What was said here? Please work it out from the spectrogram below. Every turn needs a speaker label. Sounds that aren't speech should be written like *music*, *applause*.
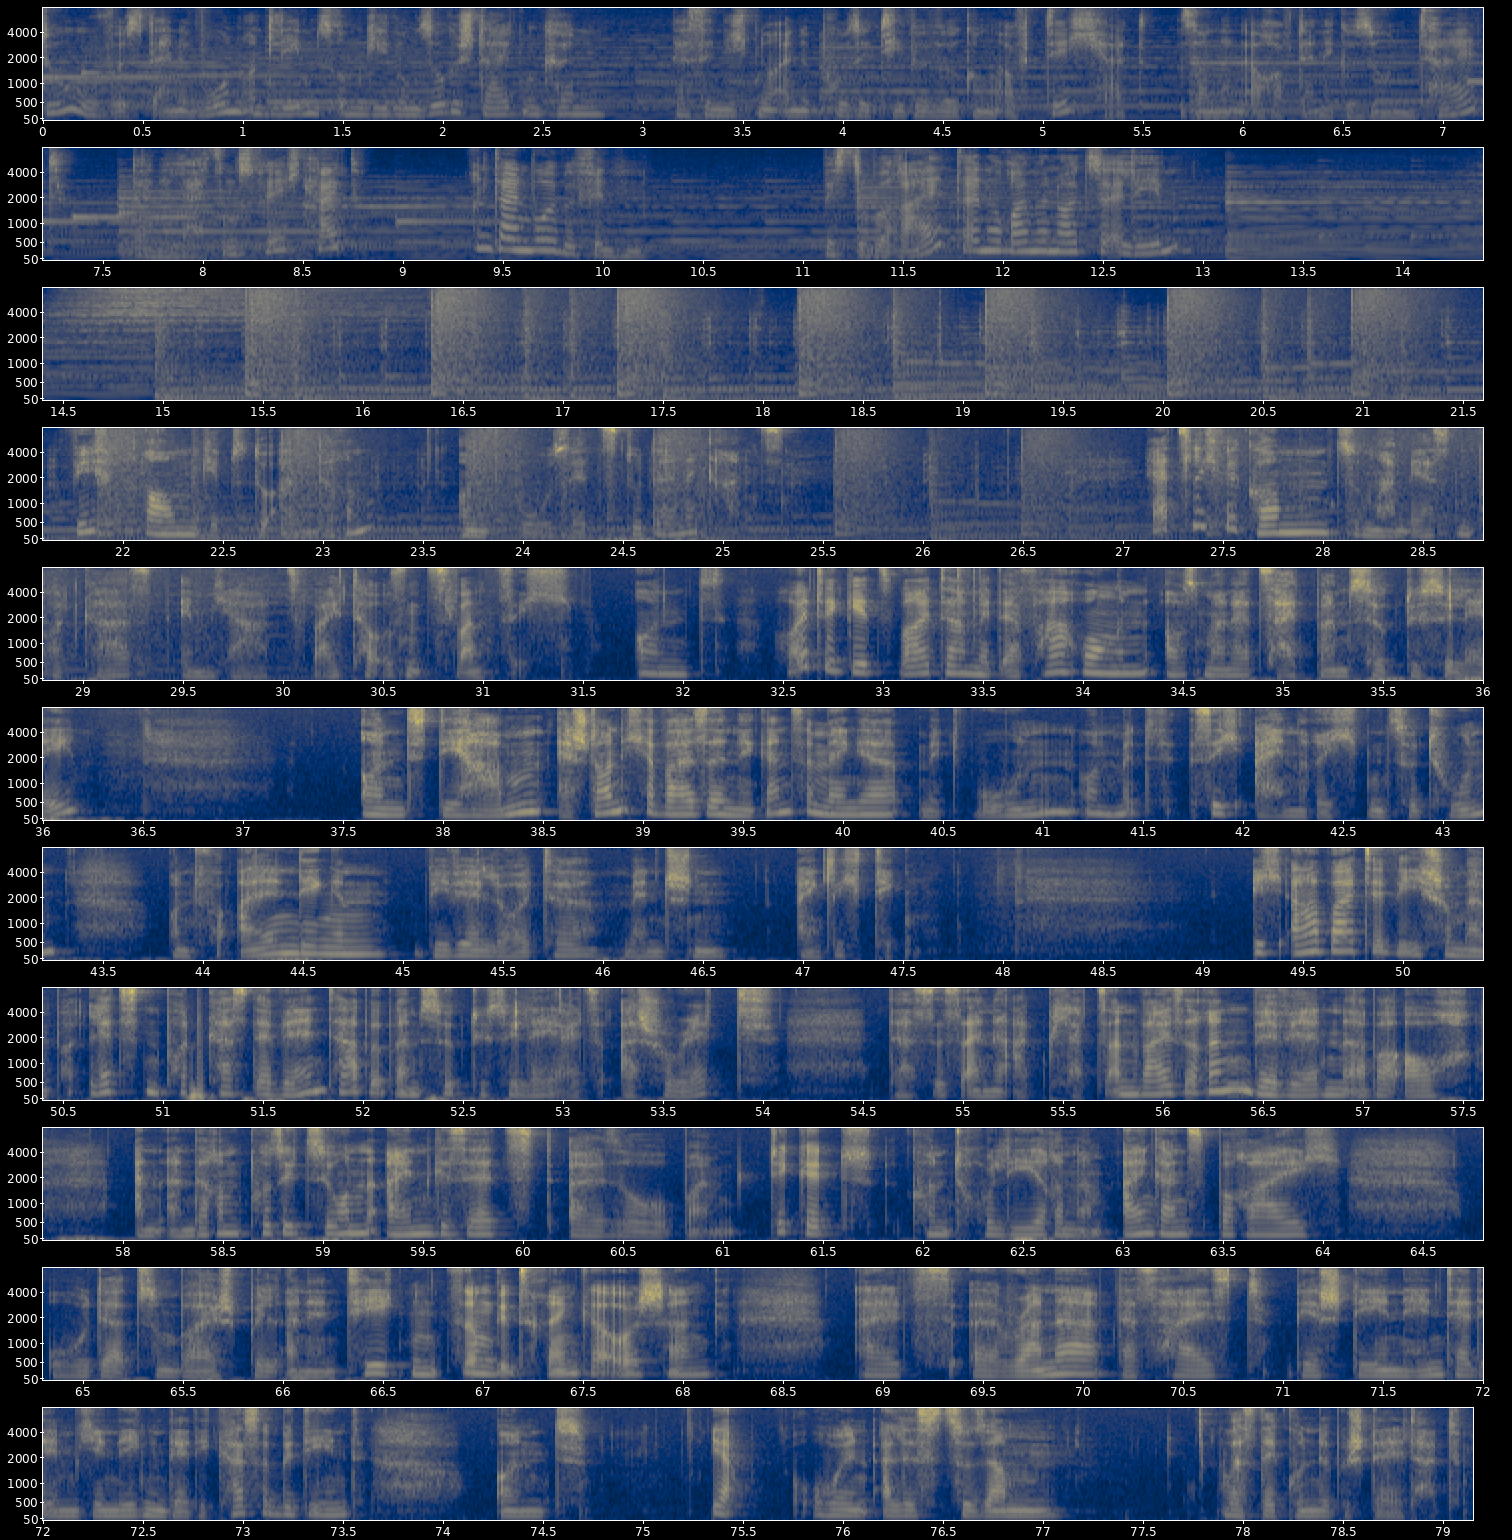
Speaker 1: Du wirst deine Wohn- und Lebensumgebung so gestalten können, dass sie nicht nur eine positive Wirkung auf dich hat, sondern auch auf deine Gesundheit, deine Leistungsfähigkeit und dein Wohlbefinden. Bist du bereit, deine Räume neu zu erleben? Wie viel Raum gibst du anderen und wo setzt du deine Grenzen? Herzlich willkommen zu meinem ersten Podcast im Jahr 2020. Und heute geht es weiter mit Erfahrungen aus meiner Zeit beim Cirque du Soleil. Und die haben erstaunlicherweise eine ganze Menge mit Wohnen und mit sich einrichten zu tun. Und vor allen Dingen, wie wir Leute, Menschen eigentlich ticken. Ich arbeite, wie ich schon beim letzten Podcast erwähnt habe, beim Cirque du Soleil als Usherette. Das ist eine Art Platzanweiserin. Wir werden aber auch an anderen Positionen eingesetzt, also beim Ticket kontrollieren am Eingangsbereich oder zum Beispiel an den Theken zum Getränkeausschank als äh, Runner. Das heißt, wir stehen hinter demjenigen, der die Kasse bedient und ja, holen alles zusammen, was der Kunde bestellt hat.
